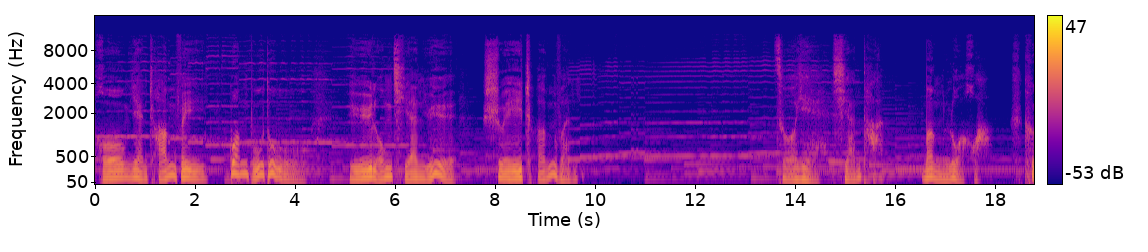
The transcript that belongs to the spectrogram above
鸿雁长飞光不度，鱼龙潜跃水成文。昨夜闲谈梦落花，可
